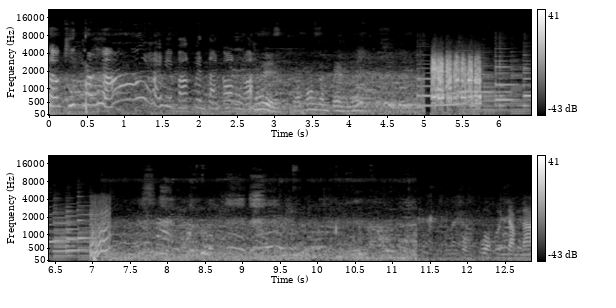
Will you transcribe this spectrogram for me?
เราคิดยังไงให้พี่ปักเป็นตากล้องวะเฮ้ยเราต้องจำเป็นเลยผมกลัวคนจำได้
